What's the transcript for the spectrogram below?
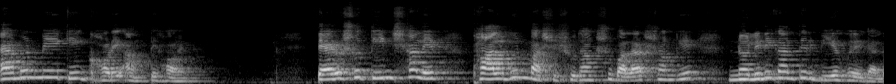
এমন মেয়েকেই ঘরে আনতে হয়। তেরোশো তিন সালের ফাল্গুন মাসে সুধাংশুবালার সঙ্গে নলিনীকান্তের বিয়ে হয়ে গেল।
